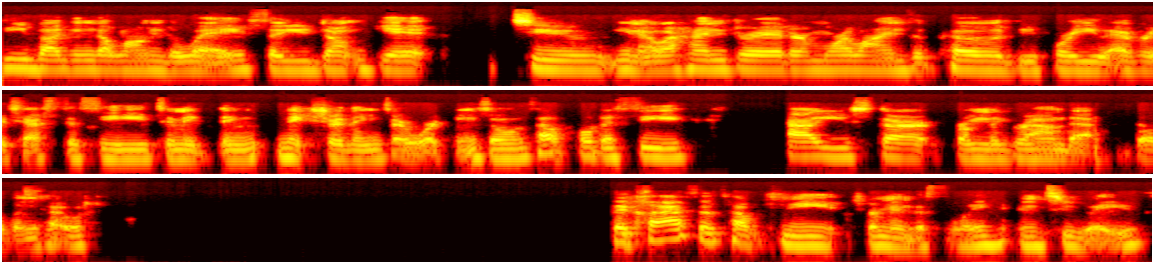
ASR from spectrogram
debugging along the way. So you don't get to, you know, a hundred or more lines of code before you ever test to see to make things make sure things are working. So it's helpful to see how you start from the ground up building code. The class has helped me tremendously in two ways.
